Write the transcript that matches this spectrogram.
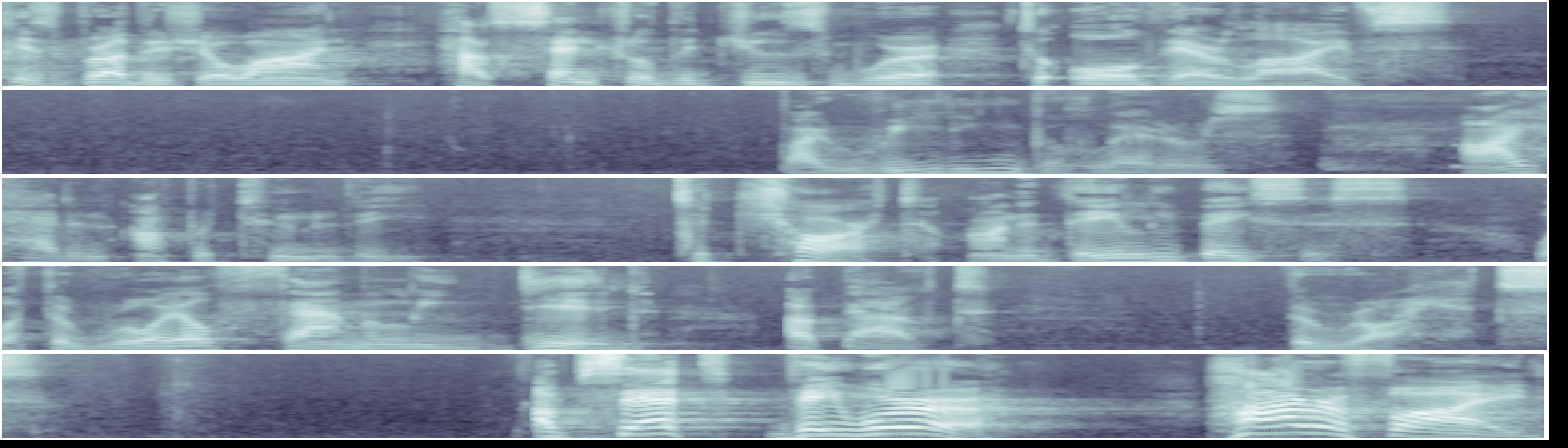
his brother Joan, how central the Jews were to all their lives by reading the letters, I had an opportunity to chart on a daily basis what the royal family did about the riots. Upset, they were. Horrified,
